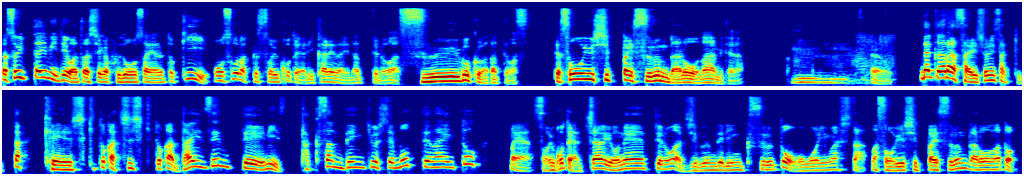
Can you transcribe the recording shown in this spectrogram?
だそういった意味で私が不動産やるとき、おそらくそういうことやりかねないなっていうのはすごくわかってます。で、そういう失敗するんだろうな、みたいな。うん。うんだから最初にさっき言った見識とか知識とか大前提にたくさん勉強して持ってないと、まあ、そういうことやっちゃうよねっていうのは自分でリンクすると思いました。まあそういう失敗するんだろうなと。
